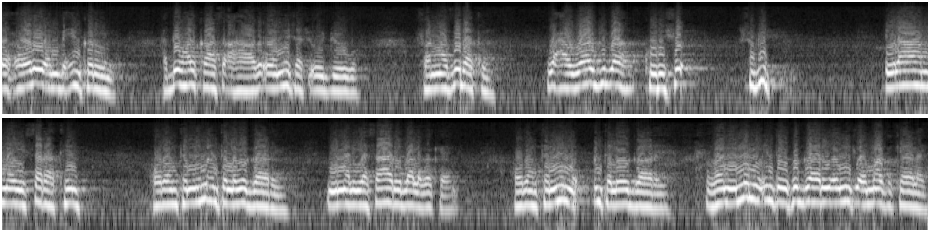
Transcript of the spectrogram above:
oo xooluhu aan bixin karayn hadduu halkaas ahaado oo meeshaas oo joogo fa nadiratun waxaa waajib ah korisho sugid ilaa maysaratin hodantanimo inta laga gaarayo min alyasaari baa laga keenay hodantanimo inta laga gaarayo haninimo inta ka gaarayo oo ninkii oo maalka ka helay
